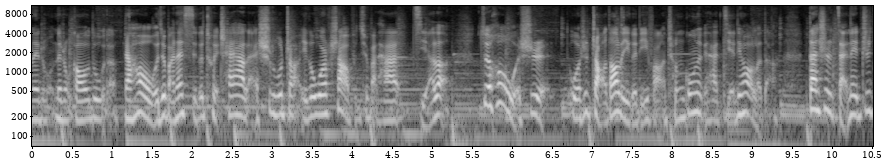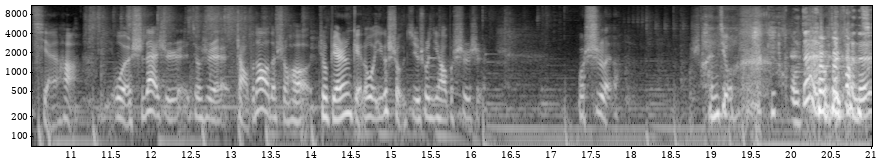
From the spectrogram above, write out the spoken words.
那种那种高度的，然后。我就把那几个腿拆下来，试图找一个 workshop 去把它截了。最后我是我是找到了一个地方，成功的给它截掉了的。但是在那之前哈，我实在是就是找不到的时候，就别人给了我一个手锯，说你要不试试。我试了很久，哦，但是 可能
